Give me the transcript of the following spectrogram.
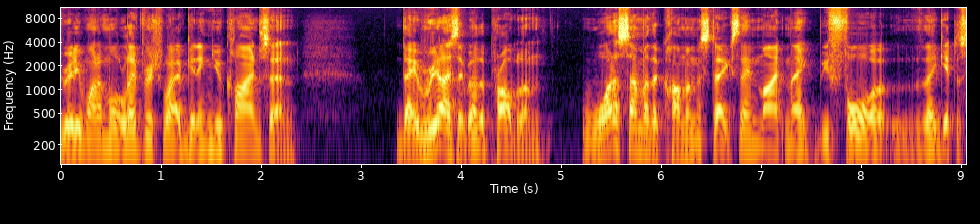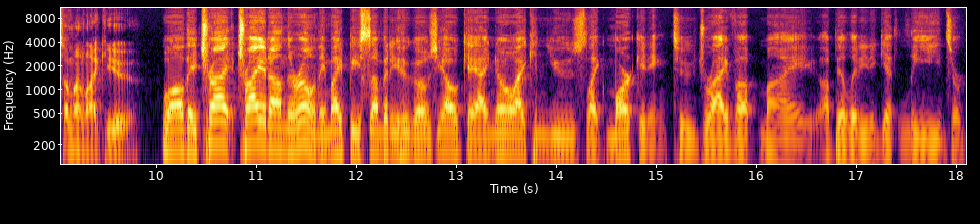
really want a more leveraged way of getting new clients in, they realize they've got a problem. What are some of the common mistakes they might make before they get to someone like you? Well, they try try it on their own. They might be somebody who goes, "Yeah, okay, I know I can use like marketing to drive up my ability to get leads or,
